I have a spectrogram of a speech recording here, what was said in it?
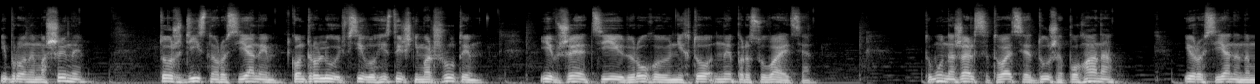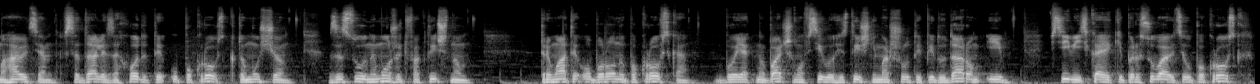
і бронемашини. Тож дійсно росіяни контролюють всі логістичні маршрути, і вже цією дорогою ніхто не пересувається. Тому, на жаль, ситуація дуже погана, і росіяни намагаються все далі заходити у Покровськ, тому що ЗСУ не можуть фактично тримати оборону Покровська. Бо, як ми бачимо, всі логістичні маршрути під ударом, і всі війська, які пересуваються у Покровськ,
